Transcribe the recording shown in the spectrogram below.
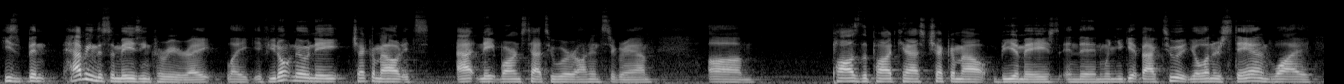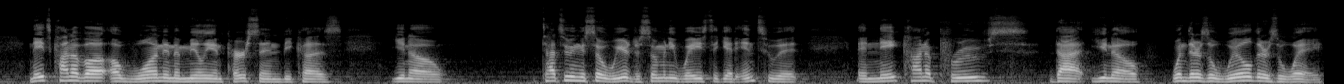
he's been having this amazing career, right? Like if you don't know Nate, check him out. It's at Nate Barnes Tattooer on Instagram. Um, pause the podcast, check him out, be amazed, and then when you get back to it, you'll understand why Nate's kind of a, a one in a million person because, you know, tattooing is so weird. There's so many ways to get into it, and Nate kind of proves that you know when there's a will, there's a way,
